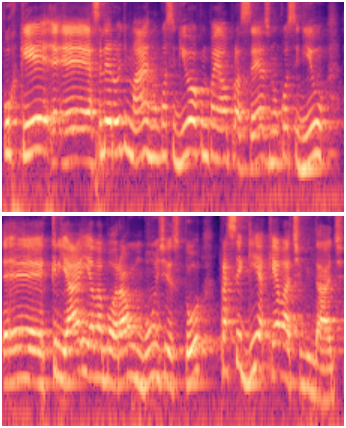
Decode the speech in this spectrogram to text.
porque é, é, acelerou demais, não conseguiu acompanhar o processo, não conseguiu é, criar e elaborar um bom gestor para seguir aquela atividade.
